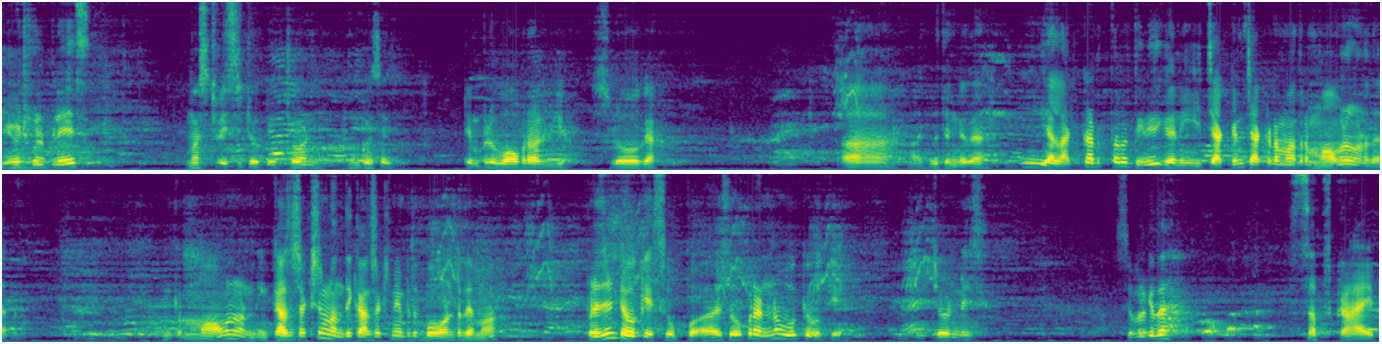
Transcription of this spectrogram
beautiful place must visit okay చూడండి ఇంకోసారి టెంపుల్ ఓవరాల్ వ్యూ స్లోగా అద్భుతం కదా ఈ ఎలా కడతారో తెలియదు కానీ ఈ చెక్కని చెక్కడం మాత్రం మామూలుగా ఉండదు ఇంకా మామూలు ఇంకా కన్స్ట్రక్షన్ ఉంది కన్స్ట్రక్షన్ అయిపోతే బాగుంటుందేమో ప్రజెంట్ ఓకే సూపర్ సూపర్ అన్న ఓకే ఓకే చూడండి సూపర్ కదా సబ్స్క్రైబ్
